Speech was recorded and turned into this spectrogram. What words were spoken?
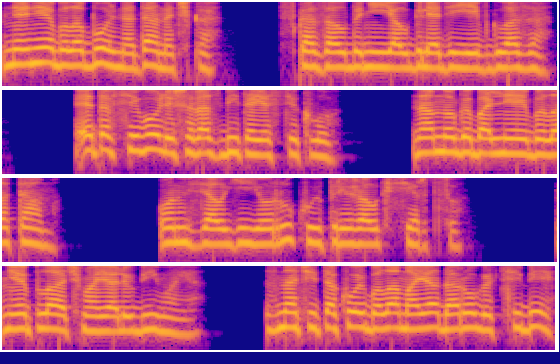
«Мне не было больно, Даночка», — сказал Даниэл, глядя ей в глаза. Это всего лишь разбитое стекло. Намного больнее было там. Он взял ее руку и прижал к сердцу. «Не плачь, моя любимая. Значит, такой была моя дорога к тебе.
